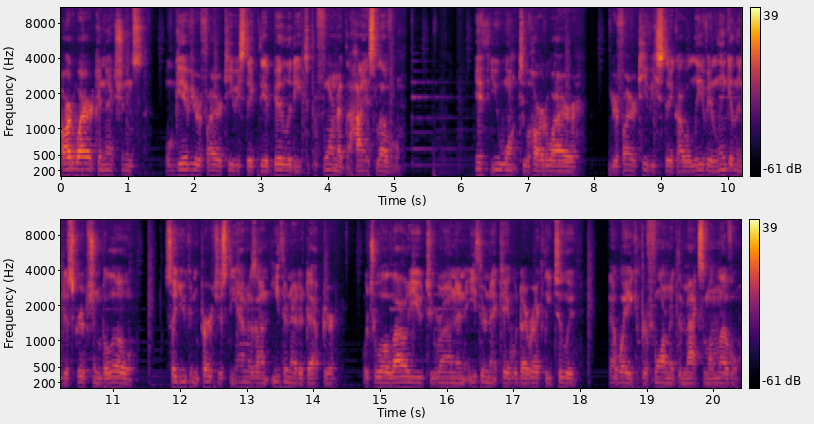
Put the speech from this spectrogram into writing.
Hardwired connections will give your Fire TV Stick the ability to perform at the highest level. If you want to hardwire your Fire TV Stick, I will leave a link in the description below so you can purchase the Amazon Ethernet adapter, which will allow you to run an Ethernet cable directly to it. That way it can perform at the maximum level.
